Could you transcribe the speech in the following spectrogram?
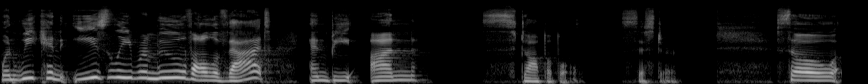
when we can easily remove all of that and be unstoppable, sister. So,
